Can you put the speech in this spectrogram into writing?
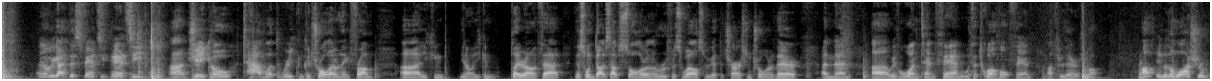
And then we got this fancy pantsy uh, Jayco tablet where you can control everything from. Uh, you can, you know, you can play around with that. This one does have solar on the roof as well, so we got the charge controller there, and then uh, we have a 110 fan with a 12 volt fan up through there as well. Up into the washroom.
